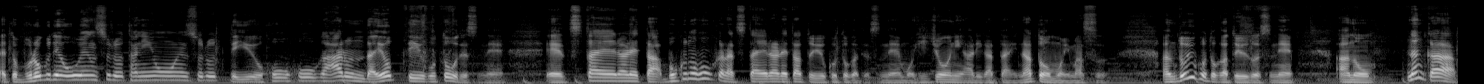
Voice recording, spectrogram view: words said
えっとブログで応援する他人を応援するっていう方法があるんだよっていうことをですね、えー、伝えられた僕の方から伝えられたということがですねもう非常にありがたいなと思います。あのどういうことかというとですねあのなんか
